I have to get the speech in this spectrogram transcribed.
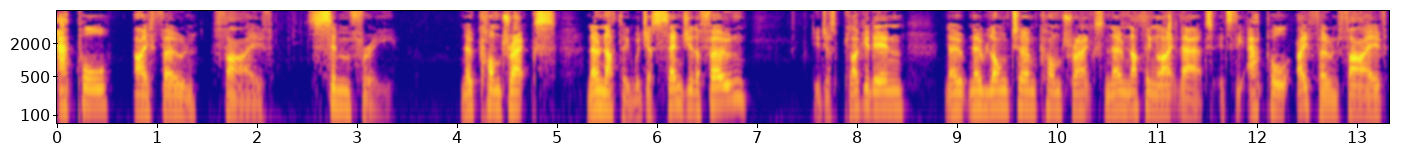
Apple iPhone 5, SIM free. No contracts, no nothing. We just send you the phone, you just plug it in. No, no long term contracts, no nothing like that. It's the Apple iPhone 5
